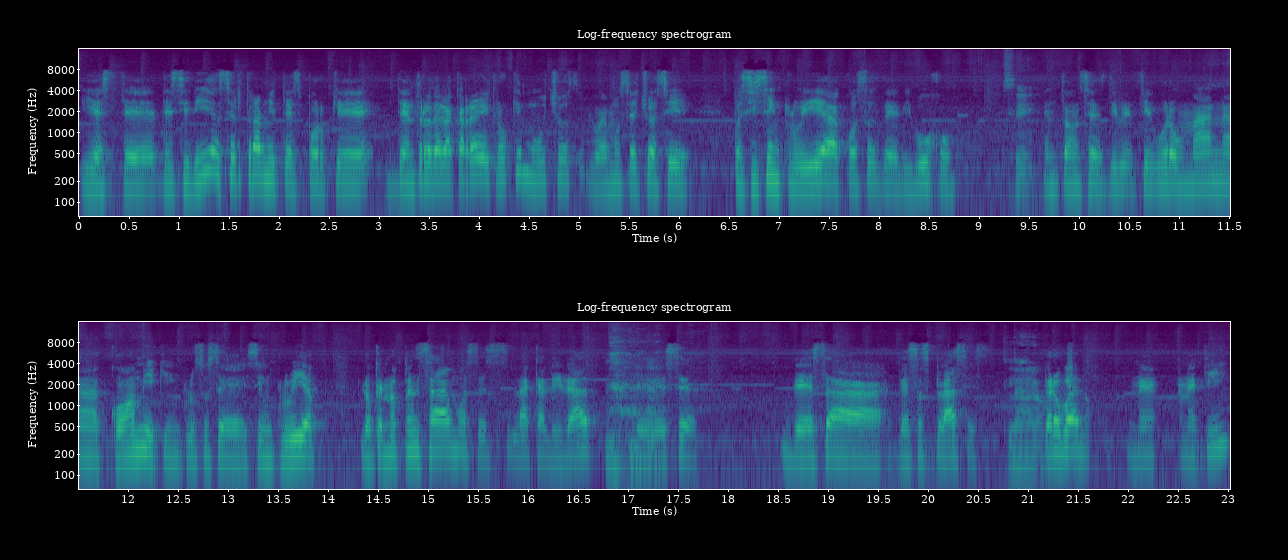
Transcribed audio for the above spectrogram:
y este decidí hacer trámites porque dentro de la carrera y creo que muchos lo hemos hecho así pues sí se incluía cosas de dibujo. Sí. entonces figura humana cómic incluso se, se, incluía. Lo que no pensábamos es la calidad de ese de esa de esas clases. Claro. Pero bueno me metí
